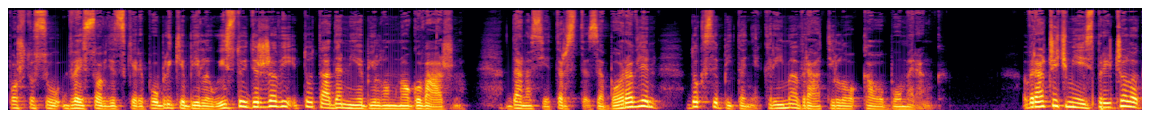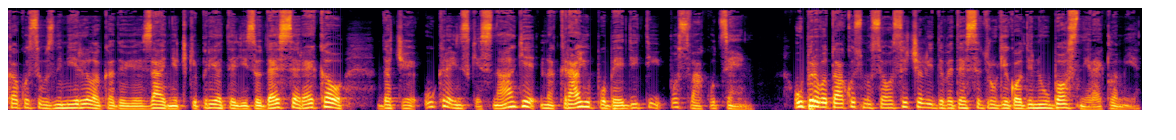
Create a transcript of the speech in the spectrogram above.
Pošto su dve sovjetske republike bile u istoj državi, to tada nije bilo mnogo važno. Danas je Trst zaboravljen, dok se pitanje Krima vratilo kao bumerang. Vračić mi je ispričala kako se uznemirila kada joj je zajednički prijatelj iz Odese rekao da će ukrajinske snage na kraju pobediti po svaku cenu. Upravo tako smo se osjećali 92. godine u Bosni, rekla mi je.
